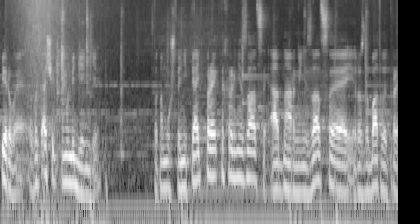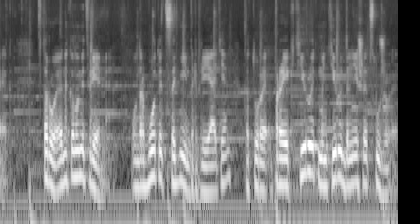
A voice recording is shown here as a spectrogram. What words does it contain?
Первое. Заказчик экономит деньги, потому что не пять проектных организаций, а одна организация и разрабатывает проект. Второе. Он экономит время. Он работает с одним предприятием, которое проектирует, монтирует, дальнейшее обслуживает.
